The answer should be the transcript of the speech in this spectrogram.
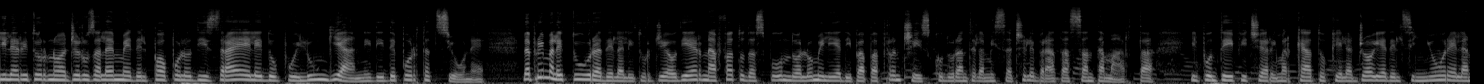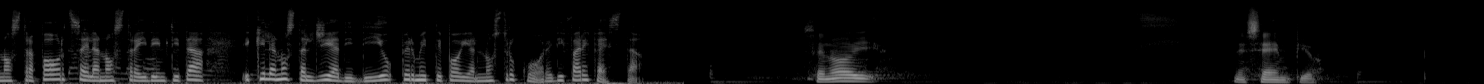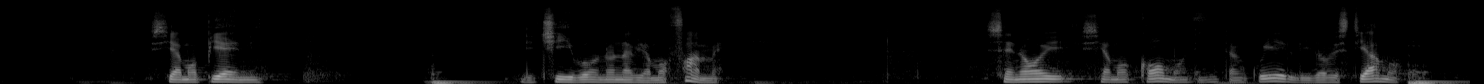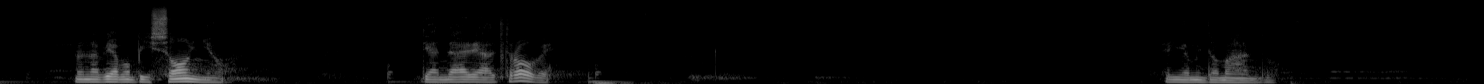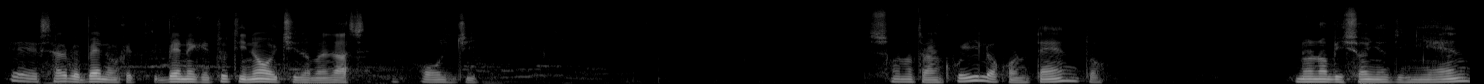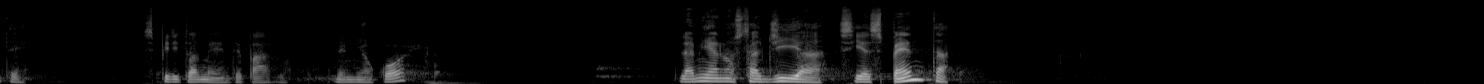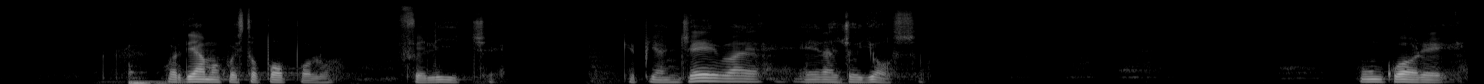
Il ritorno a Gerusalemme del popolo di Israele dopo i lunghi anni di deportazione. La prima lettura della liturgia odierna ha fatto da sfondo all'omelia di Papa Francesco durante la messa celebrata a Santa Marta. Il pontefice ha rimarcato che la gioia del Signore è la nostra forza e la nostra identità e che la nostalgia di Dio permette poi al nostro cuore di fare festa. Se noi, un esempio, siamo pieni di cibo, non abbiamo fame. Se noi siamo comodi, tranquilli, dove stiamo, non abbiamo bisogno di andare altrove. E io mi domando, e sarebbe bene che, bene che tutti noi ci domandassimo oggi. Sono tranquillo, contento, non ho bisogno di niente, spiritualmente parlo, nel mio cuore. La mia nostalgia si è spenta Guardiamo questo popolo felice che piangeva e era gioioso. Un cuore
